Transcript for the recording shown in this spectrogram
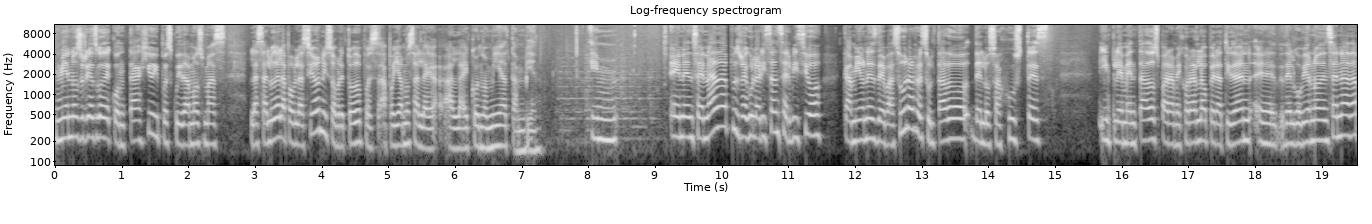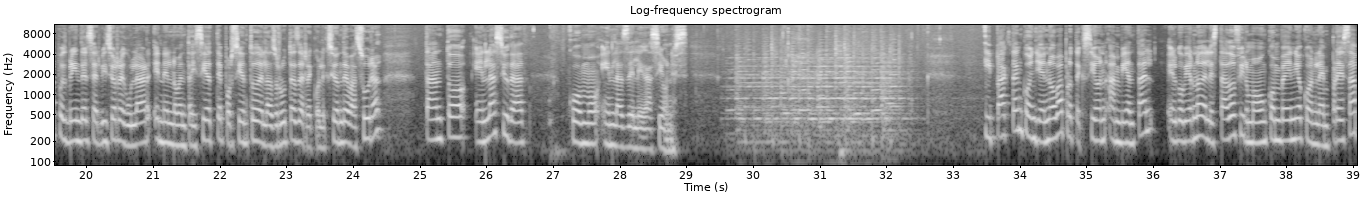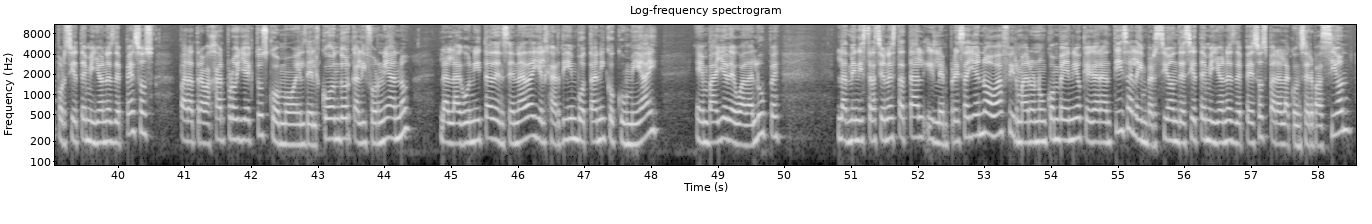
menos riesgo de contagio y pues cuidamos más la salud de la población y sobre todo pues apoyamos a la, a la economía también. Y en Ensenada pues regularizan servicio camiones de basura, resultado de los ajustes implementados para mejorar la operatividad eh, del gobierno de Ensenada, pues brinda el servicio regular en el 97% de las rutas de recolección de basura, tanto en la ciudad como en las delegaciones. y pactan con Genova Protección Ambiental. El gobierno del estado firmó un convenio con la empresa por 7 millones de pesos para trabajar proyectos como el del cóndor californiano, la Lagunita de Ensenada y el Jardín Botánico Cumiay en Valle de Guadalupe. La Administración Estatal y la empresa Yenova firmaron un convenio que garantiza la inversión de 7 millones de pesos para la conservación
